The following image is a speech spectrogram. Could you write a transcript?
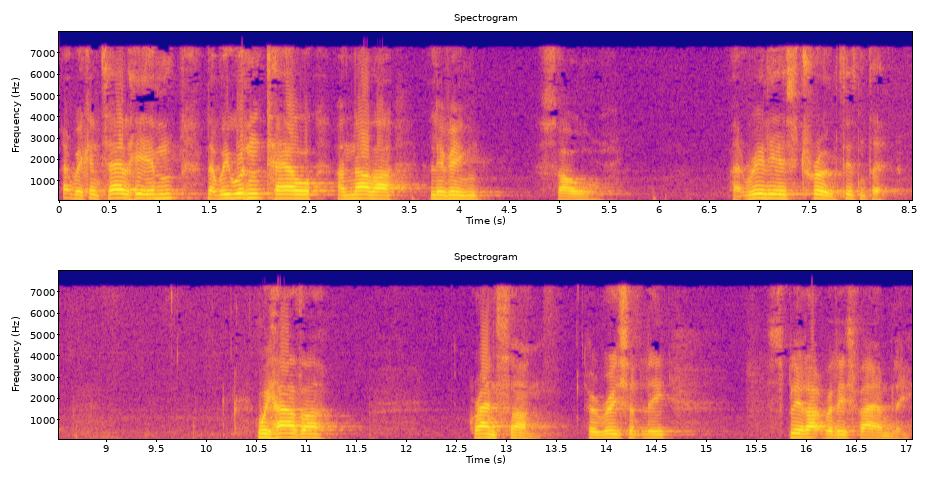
that we can tell him that we wouldn't tell another living soul. That really is truth, isn't it? We have a grandson who recently split up with his family.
